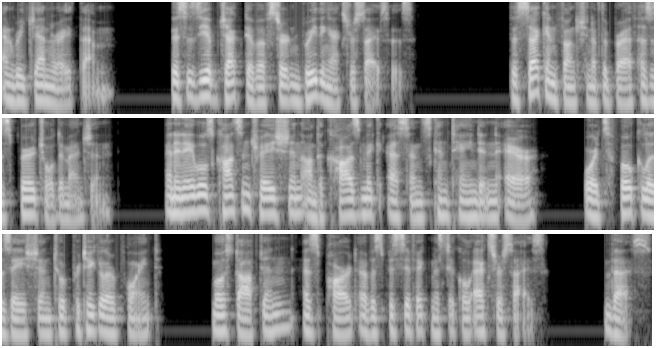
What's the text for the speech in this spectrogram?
and regenerate them. This is the objective of certain breathing exercises. The second function of the breath has a spiritual dimension and enables concentration on the cosmic essence contained in air or its focalization to a particular point, most often as part of a specific mystical exercise. Thus,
